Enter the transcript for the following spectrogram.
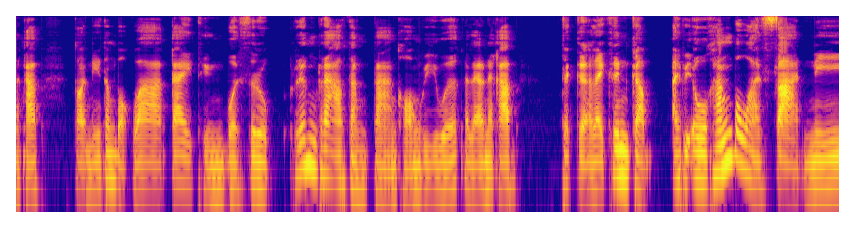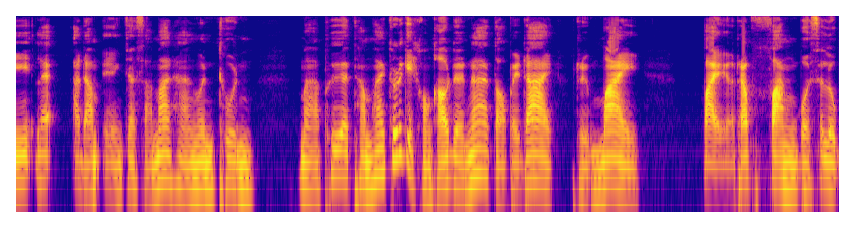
นะครับ ตอนนี้ต้องบอกว่าใกล้ถึงบทสรุปเรื่องราวต่างๆ ของ WeWork กันแล้วนะครับ จะเกิดอะไรขึ้นกับ IPO ครั้งประวัติศาสตร์นี้ และอดัมเองจะสามารถหาเงินทุน มาเพื่อทำให้ธุรกิจของเขาเดินหน้าต่อไปได้หรือไม่ ไปรับฟังบทสรุป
